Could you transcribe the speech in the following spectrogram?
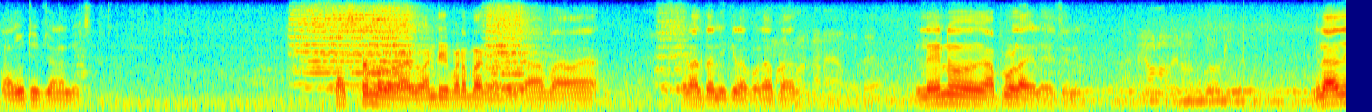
நான் யூடியூப் சேனல் வச்சு கஸ்டமர் ஒரு ஆள் வண்டி படம் பார்க்க வந்திருக்கான். அப்போ அவன் ஒரு ஆள் தான் நிற்கிறா போல. அப்போ இல்லை இன்னும் அப்ரூவல் ஆகலை சேனல் எவ்வளோ இல்லை அது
